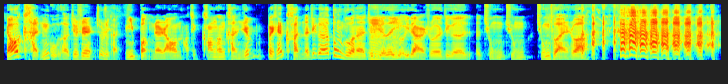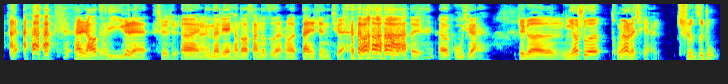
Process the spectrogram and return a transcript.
然后啃骨头就是就是啃。你绷着，然后拿去康康啃，这本身啃的这个动作呢，就觉得有一点说这个呃穷穷穷酸是吧？哈哈哈然后自己一个人，确实，哎，你就能联想到三个字是吧？单身犬是吧？对 呃，孤犬，这个你要说同样的钱吃自助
